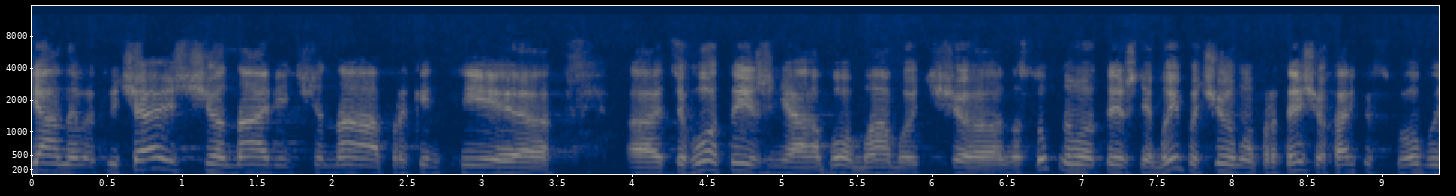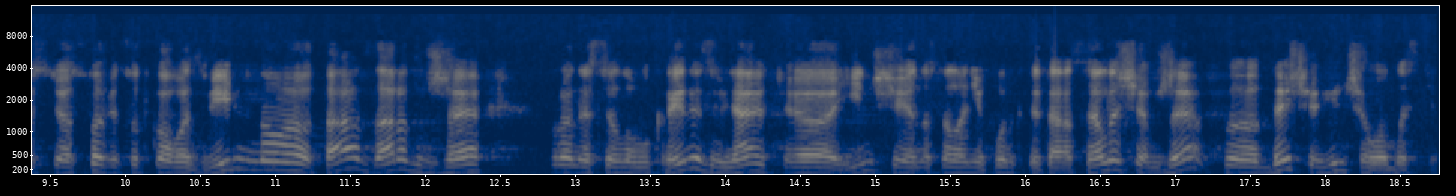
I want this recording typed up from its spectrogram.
я не виключаю, що навіть наприкінці е, цього тижня або, мабуть, е, наступного тижня ми почуємо про те, що Харківську область 100% звільнено, та зараз вже Збройні сили України звільняють е, інші населені пункти та селища вже в дещо інші області.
